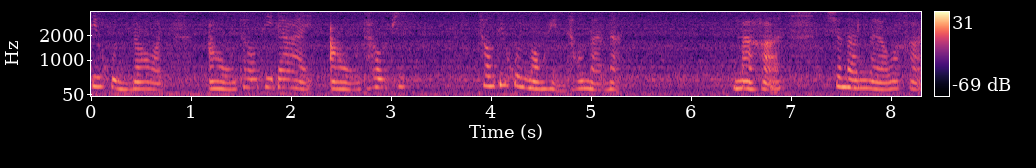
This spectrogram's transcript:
ที่คุณรอด เอาเท่าที่ได้ เอาเท่าที่ เท่าที่คุณมองเห็นเท่านั้นอะนะคะ ฉะนั้นแล้วอะค่ะ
